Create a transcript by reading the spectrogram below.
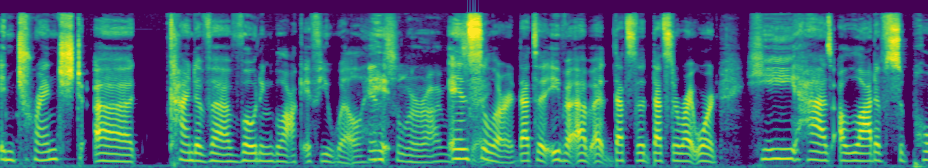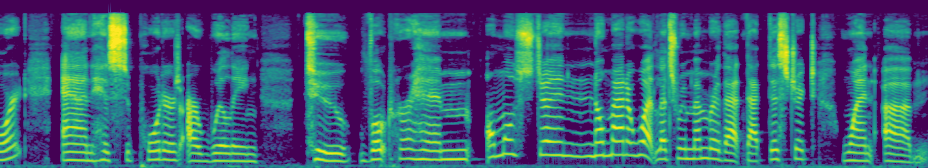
entrenched. Uh, kind of uh, voting block, if you will, Insular, I would say. insular. That's a even uh, uh, that's the that's the right word. He has a lot of support, and his supporters are willing to vote for him almost uh, no matter what. Let's remember that that district went um,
